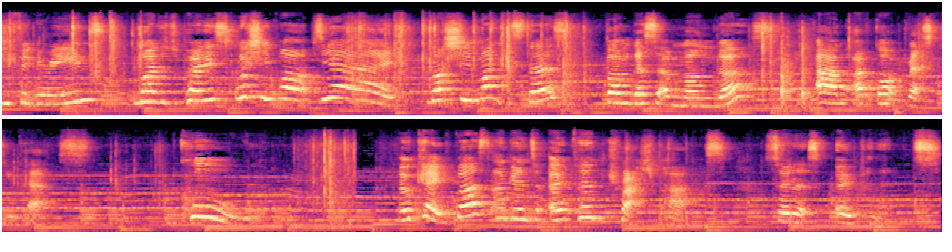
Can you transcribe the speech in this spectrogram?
Emoji figurines, My Little Pony Squishy Pops, yay! Mushy Monsters, Fungus Among Us, and I've got Rescue Pets. Cool! Okay, first I'm going to open Trash Packs. So let's open it.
